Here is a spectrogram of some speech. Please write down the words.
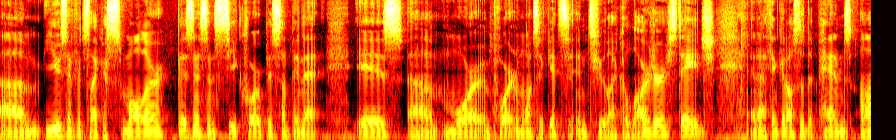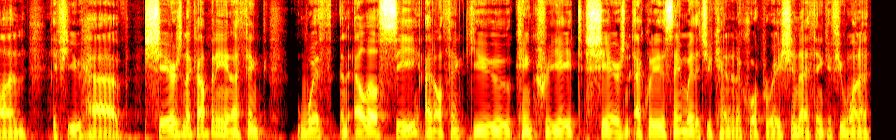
um, used if it's like a smaller business, and C corp is something that is um, more important once it gets into like a larger stage. And I think it also depends on if you have shares in the company. And I think with an LLC, I don't think you can create shares and equity the same way that you can in a corporation. I think if you want to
